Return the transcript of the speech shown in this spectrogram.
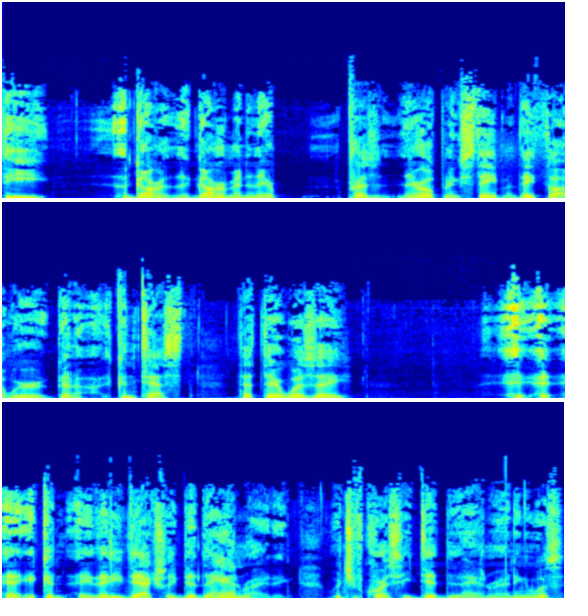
the the, gov- the government in their present in their opening statement they thought we were going to contest that there was a, a, a, a, that he actually did the handwriting, which of course he did the handwriting. It was,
